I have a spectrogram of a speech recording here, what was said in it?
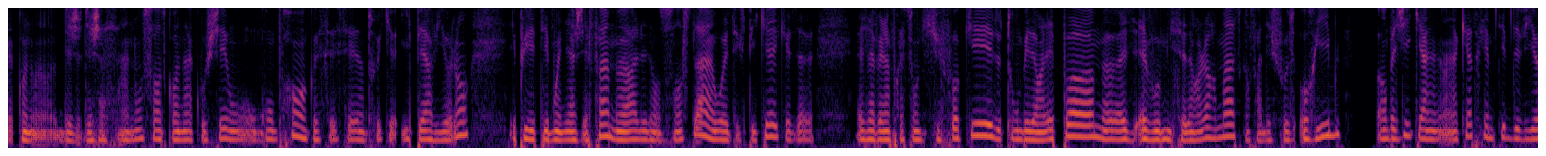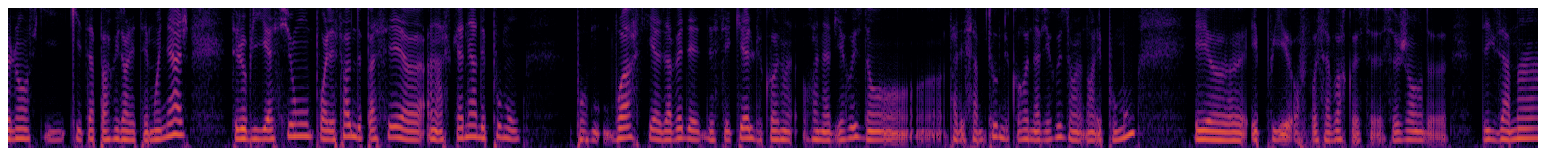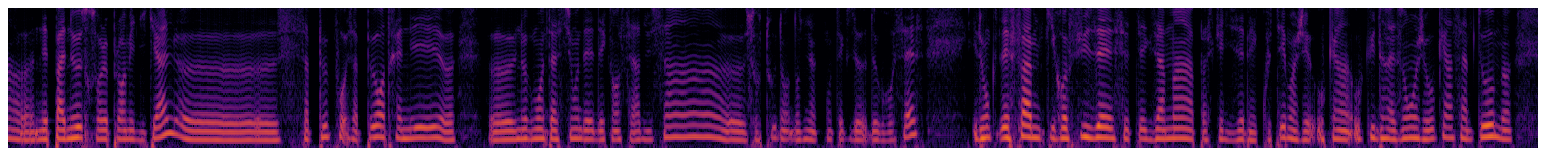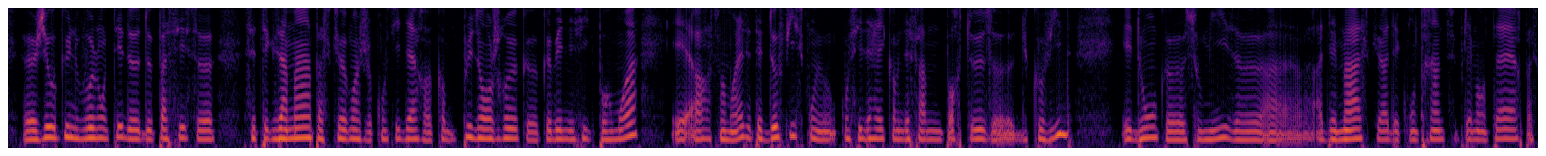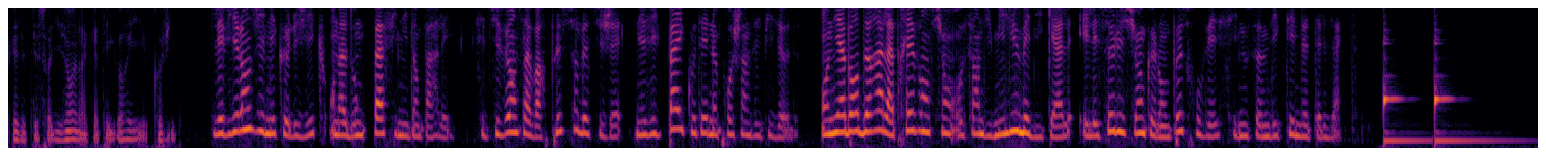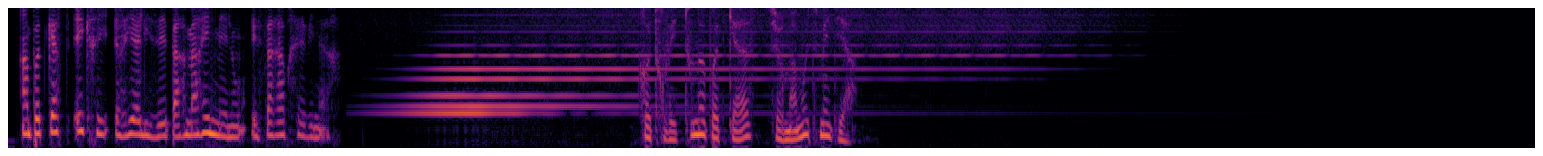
déjà, déjà c'est un non-sens quand on a accouché, on, comprend que c'est un truc hyper violent. Et puis les témoignages des femmes euh, allaient dans ce sens-là, où elles expliquaient qu'elles avaient, elles avaient l'impression de suffoquer, de tomber dans les pommes, elles, vomissaient dans leur masque, enfin des choses horribles. En Belgique, il y a un, quatrième type de violence qui, est apparu dans les témoignages, c'est l'obligation pour les femmes de passer euh, un scanner des poumons pour voir si elles avaient des, séquelles du coronavirus, dans, enfin des symptômes du coronavirus dans, dans les poumons. Et, euh, et puis, il faut savoir que ce, genre d'examen euh, n'est pas neutre sur le plan médical. Euh, ça, peut, entraîner une augmentation des, cancers du sein, surtout dans, un contexte de, grossesse. Et donc, les femmes qui refusaient cet examen parce qu'elles disaient bah, écoutez, moi, j'ai aucun, aucune raison, j'ai aucun symptôme, j'ai aucune volonté de, passer ce, cet examen parce que moi, je le considère comme plus dangereux que, que bénéfique pour moi. Et alors, à ce moment-là, étaient d'office considérées comme des femmes porteuses du Covid et donc euh, soumises euh, à, des masques, à des contraintes supplémentaires parce qu'elles étaient soi-disant dans la catégorie Covid. Les violences gynécologiques, on n'a donc pas fini d'en parler. Si tu veux en savoir plus sur le sujet, n'hésite pas à écouter nos prochains épisodes. On y abordera la prévention au sein du milieu médical et les solutions que l'on peut trouver si nous sommes victimes de tels actes. Un podcast écrit et réalisé par Marine Mélon et Sarah Préviner. Retrouvez tous nos podcasts sur Mammouth Media.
